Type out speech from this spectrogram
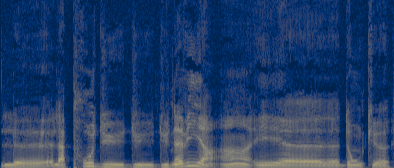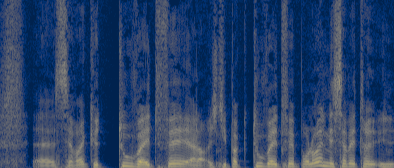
la proue du, du, navire. Hein, et euh, donc, euh, euh, c'est vrai que tout va être fait. Alors, je dis pas que tout va être fait pour l'OL, mais ça va être une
